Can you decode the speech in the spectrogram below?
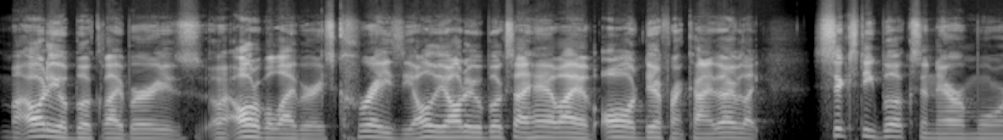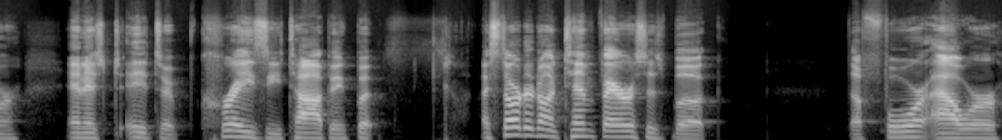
my audiobook library is uh, audible library is crazy. All the audiobooks i have i have all different kinds. I have like 60 books in there or more and it's it's a crazy topic. But i started on tim ferriss's book the four hour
